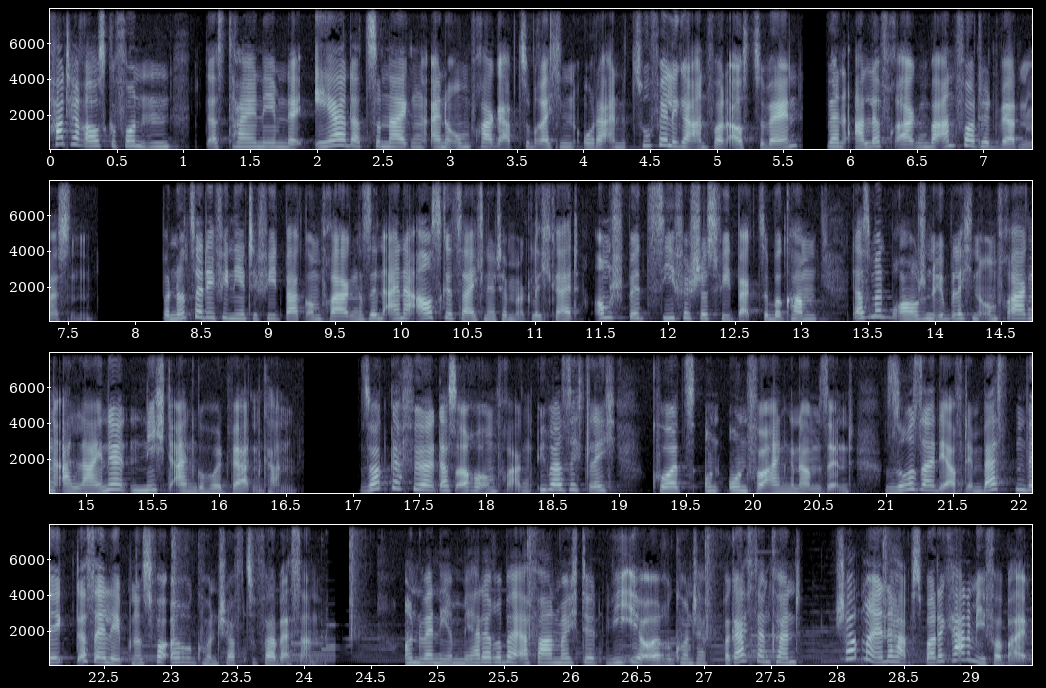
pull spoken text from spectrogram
hat herausgefunden, dass Teilnehmende eher dazu neigen, eine Umfrage abzubrechen oder eine zufällige Antwort auszuwählen, wenn alle Fragen beantwortet werden müssen. Benutzerdefinierte Feedback-Umfragen sind eine ausgezeichnete Möglichkeit, um spezifisches Feedback zu bekommen, das mit branchenüblichen Umfragen alleine nicht eingeholt werden kann. Sorgt dafür, dass eure Umfragen übersichtlich, kurz und unvoreingenommen sind. So seid ihr auf dem besten Weg, das Erlebnis für eure Kundschaft zu verbessern. Und wenn ihr mehr darüber erfahren möchtet, wie ihr eure Kundschaft begeistern könnt, schaut mal in der HubSpot Academy vorbei.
